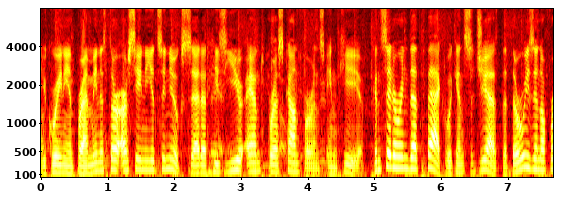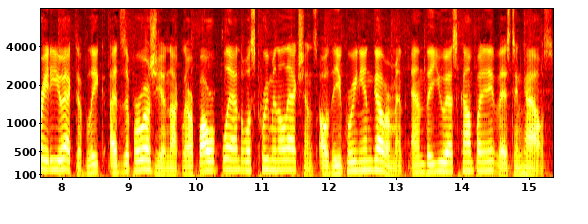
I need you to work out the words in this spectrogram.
Ukrainian Prime Minister Arseniy Yatsenyuk said at his year-end press conference in Kiev. Considering that fact, we can suggest that the reason of radioactive leak at Zaporozhye nuclear power plant was criminal actions of the Ukrainian government and the US company Westinghouse.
